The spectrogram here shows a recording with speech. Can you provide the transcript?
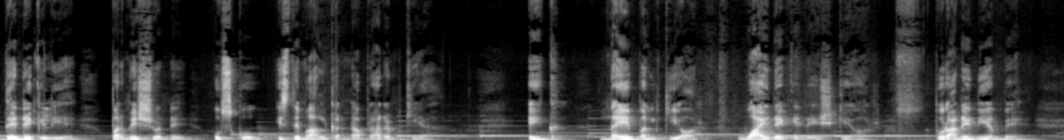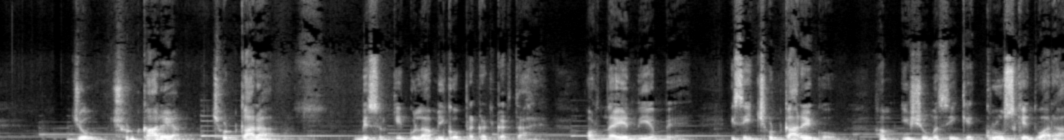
देने के लिए परमेश्वर ने उसको इस्तेमाल करना प्रारंभ किया। एक नएपन की ओर, वायदे के देश की ओर। पुराने नियम में जो छुटकारे, छुटकारा मिस्र की गुलामी को प्रकट करता है और नए नियम में इसी छुटकारे को हम यीशु मसीह के क्रूस के द्वारा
